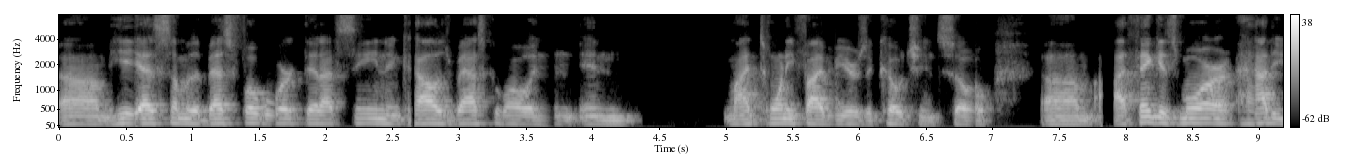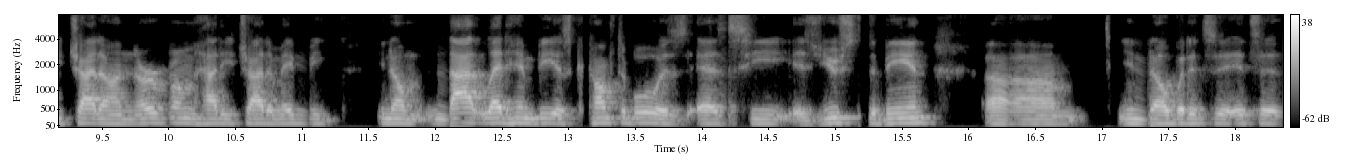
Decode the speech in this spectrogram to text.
Um, he has some of the best footwork that I've seen in college basketball in, in my 25 years of coaching. So um, I think it's more how do you try to unnerve him? How do you try to maybe you know not let him be as comfortable as as he is used to being? Um, you know, but it's a, it's a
